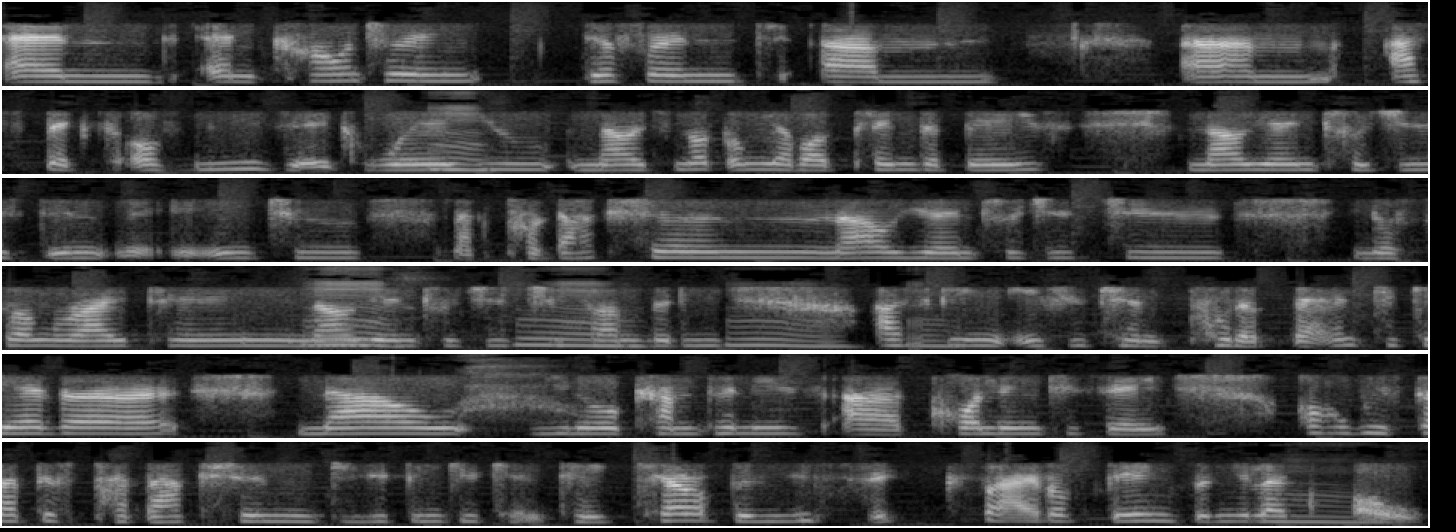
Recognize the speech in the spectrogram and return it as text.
and encountering different. Um, um, aspects of music where hmm. you now it's not only about playing the bass. Now you're introduced in into like production. Now you're introduced to you know songwriting. Now hmm. you're introduced to hmm. somebody asking if you can put a band together. Now you know companies are calling to say, "Oh, we've got this production. Do you think you can take care of the music side of things?" And you're like, "Oh,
